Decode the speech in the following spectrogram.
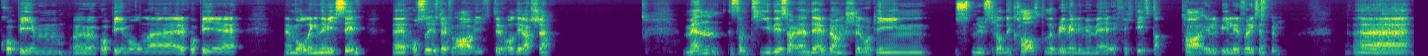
KPI-målene eh, eller KPI-målingene viser. Eh, også justert for avgifter og diverse. Men samtidig så er det en del bransjer hvor ting snus radikalt, og det blir veldig mye mer effektivt. Da. Ta elbiler, f.eks. Uh,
